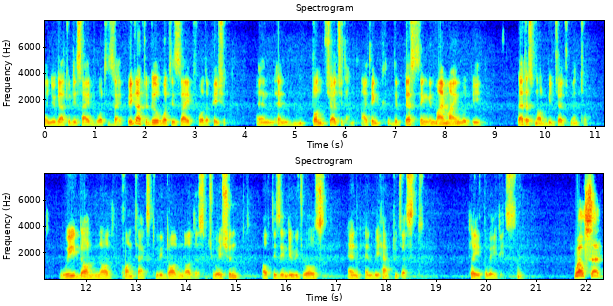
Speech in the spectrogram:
and you got to decide what is right. We got to do what is right for the patient and, and don't judge them. I think the best thing in my mind would be let us not be judgmental. We don't know the context, we don't know the situation of these individuals, and, and we have to just play it the way it is. Well said.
